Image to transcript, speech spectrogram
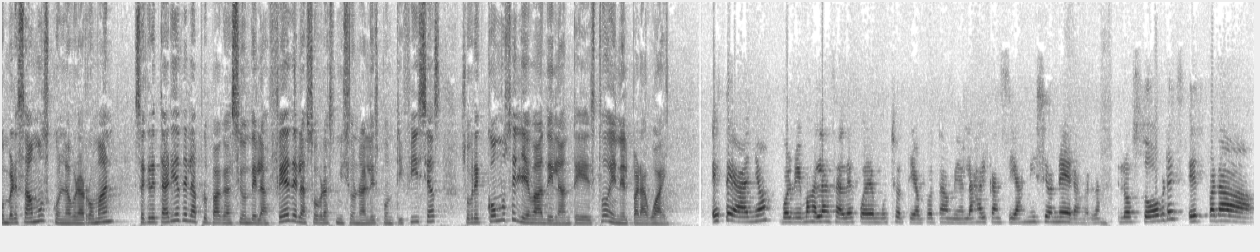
Conversamos con Laura Román, secretaria de la propagación de la fe de las obras misionales pontificias, sobre cómo se lleva adelante esto en el Paraguay. Este año volvimos a lanzar después de mucho tiempo también las alcancías misioneras, ¿verdad? Los sobres es para,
